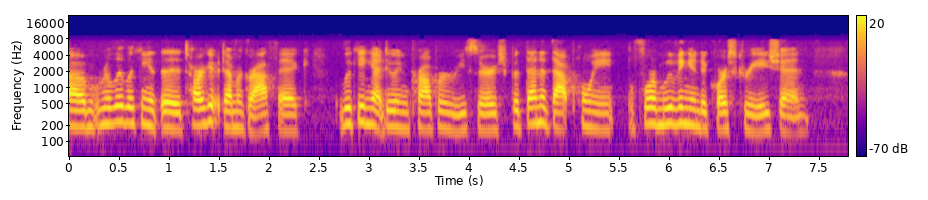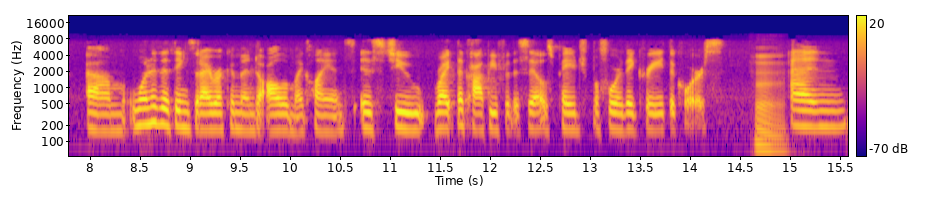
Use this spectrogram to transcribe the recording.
Um, really looking at the target demographic, looking at doing proper research, but then at that point, before moving into course creation, um, one of the things that I recommend to all of my clients is to write the copy for the sales page before they create the course. Hmm. And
